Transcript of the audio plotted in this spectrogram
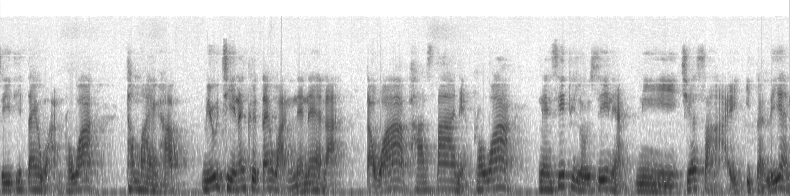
ซีที่ไต้หวัน เพราะว่าทำไมครับ มิวทีนั่นคือไต้หวันแน่ๆละ แต่ว่าพาสต้าเนี่ย เพราะว่าเนซี่เพโลซีเนี่ยมีเชื้อสายอิตาเลียน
